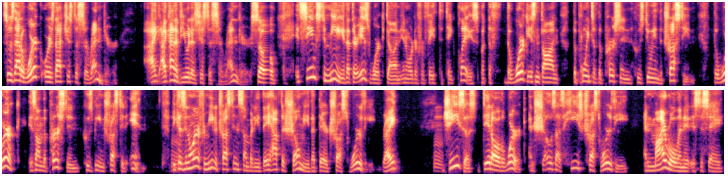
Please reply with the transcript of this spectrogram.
So is that a work or is that just a surrender? I, I kind of view it as just a surrender. So it seems to me that there is work done in order for faith to take place, but the the work isn't on the point of the person who's doing the trusting. The work is on the person who's being trusted in. Hmm. Because in order for me to trust in somebody, they have to show me that they're trustworthy, right? Mm. Jesus did all the work and shows us he's trustworthy. And my role in it is to say,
